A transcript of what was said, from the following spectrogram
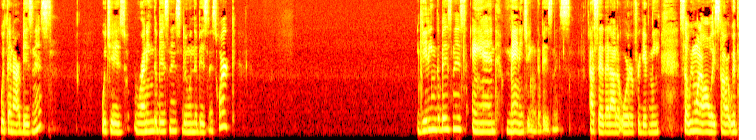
within our business, which is running the business, doing the business work, getting the business and managing the business. I said that out of order, forgive me. So we want to always start with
